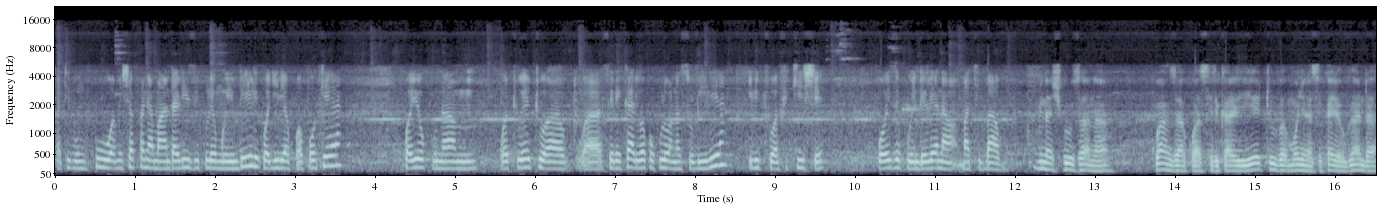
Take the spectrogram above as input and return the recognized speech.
katibu mkuu ameshafanya maandalizi kule Muhimbili kwa ajili ya kuwapokea. Kwa hiyo kuna um, watu wetu wa, wa serikali wako kule wanasubiria ili tuwafikishe waweze kuendelea na matibabu. Mimi nashukuru sana kwanza kwa serikali yetu pamoja na serikali ya Uganda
